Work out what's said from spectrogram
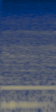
Mm.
